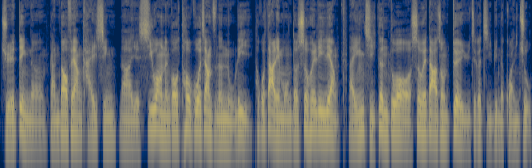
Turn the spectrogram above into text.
决定呢，感到非常开心。那也希望能够透过这样子的努力，透过大联盟的社会力量，来引起更多、哦、社会大众对于这个疾病的关注。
